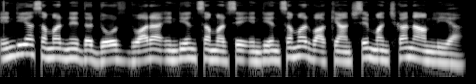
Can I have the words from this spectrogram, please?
इंडिया समर ने द डोर्स द्वारा इंडियन समर से इंडियन समर वाक्यांश से मंच का नाम लिया।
